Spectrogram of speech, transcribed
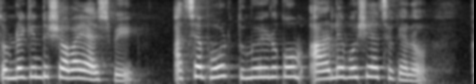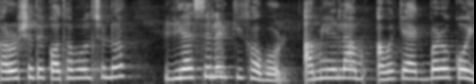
তোমরা কিন্তু সবাই আসবে। আচ্ছা ভোর, তুমি ওই রকম আড়ালে বসে আছো কেন? কারোর সাথে কথা বলছো না? রিহার্সেলের কি খবর? আমি এলাম, আমাকে একবারও কই?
